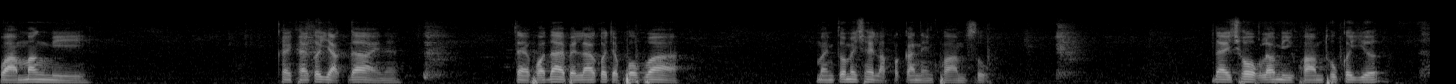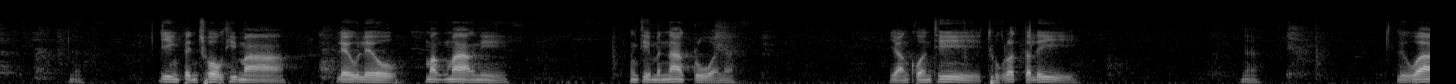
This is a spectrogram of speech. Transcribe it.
ความมั่งมี ใครๆก็อยากได้นะ แต่พอได้ไปแล้วก็จะพบว่า มันก็ไม่ใช่หลักประกันแห่งความสุข ได้โชคแล้วมีความทุกข์ก็เยอะ ยิ่งเป็นโชคที่มาเร็วๆ มาก ๆ นี่ บางทีมันน่ากลัวนะ อย่างคนที่ถูกลอตเตอรี่นะ ห รือว่า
